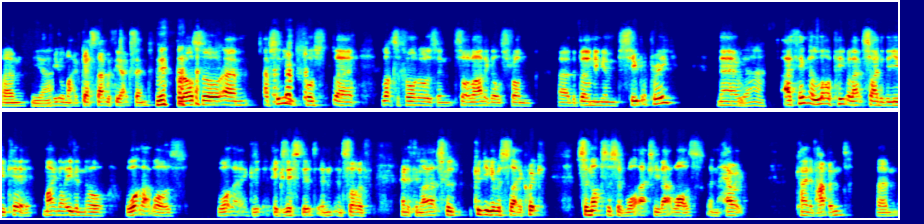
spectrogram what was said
Um, yeah, people might have guessed that with the accent. but also, um, I've seen you post uh, lots of photos and sort of articles from uh, the Birmingham Super Prix. Now, yeah. I think a lot of people outside of the UK might not even know what that was, what that ex- existed, and, and sort of anything like that. So could you give us like a quick synopsis of what actually that was and how it kind of happened? Um,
